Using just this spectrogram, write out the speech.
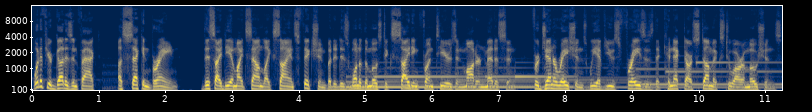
What if your gut is in fact, a second brain? This idea might sound like science fiction but it is one of the most exciting frontiers in modern medicine. For generations we have used phrases that connect our stomachs to our emotions.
